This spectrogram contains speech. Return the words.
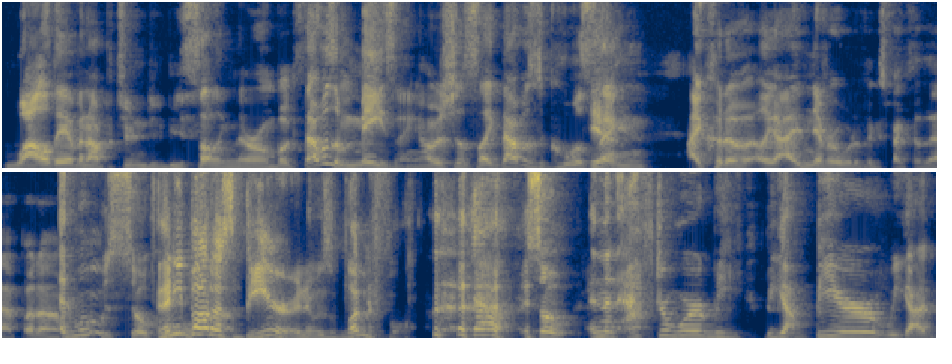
while they have an opportunity to be selling their own books. That was amazing. I was just like, that was the coolest Yeah. thing I could have. Like, I never would have expected that. But um, Edwin was so cool. And he bought us beer, and it was wonderful. yeah. So and then afterward, we we got beer, we got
